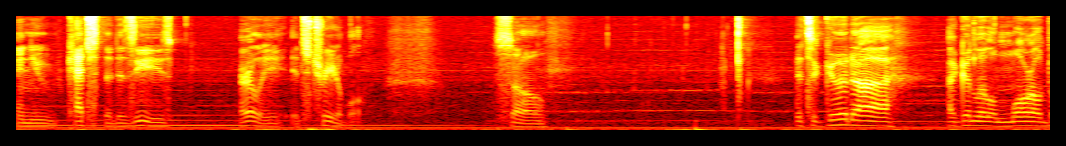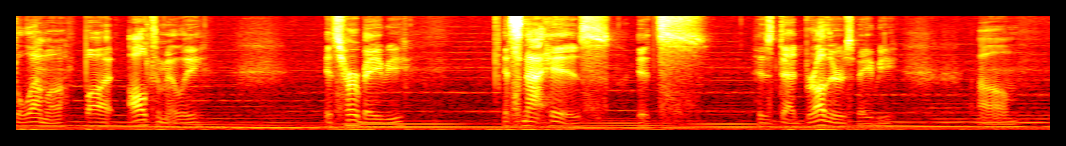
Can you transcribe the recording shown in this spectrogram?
and you catch the disease early, it's treatable. So it's a good uh, a good little moral dilemma, but ultimately it's her baby. It's not his. It's his dead brother's baby. Um,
